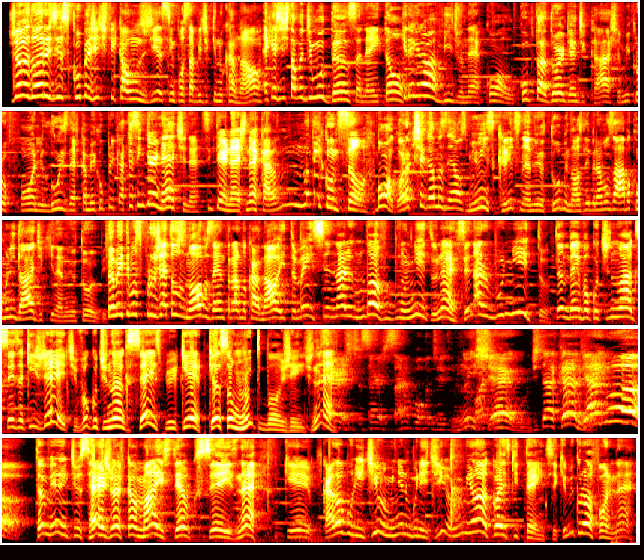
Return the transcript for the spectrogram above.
Jogadores, desculpe a gente ficar uns dias sem postar vídeo aqui no canal. É que a gente tava de mudança, né? Então, queria gravar vídeo, né? Com um computador dentro de caixa, microfone, luz, né? Fica meio complicado. Até sem internet, né? Essa internet, né, cara? Não tem condição. Bom, agora que chegamos né, aos mil inscritos né, no YouTube, nós liberamos a aba comunidade aqui, né, no YouTube. Também temos projetos novos a entrar no canal e também cenário novo, bonito, né? Cenário bonito. Também vou continuar com vocês aqui, gente. Vou continuar com vocês porque, porque eu sou muito bom, gente, né? Sérgio, Sérgio, sai um pouco de... Não enxergo. Onde a câmera? Thiago! Também o tio Sérgio vai ficar mais tempo com vocês, né? Porque Carlão bonitinho, menino bonitinho, a melhor coisa que tem. Isso aqui é o microfone, né?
